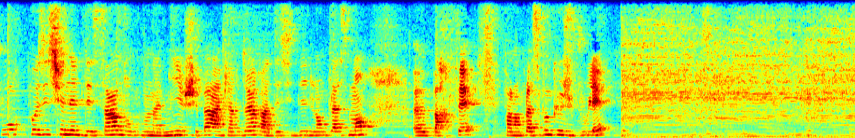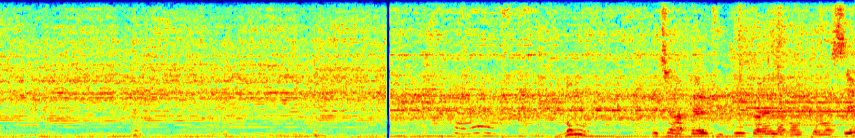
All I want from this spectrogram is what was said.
pour positionner le dessin. Donc on a mis je sais pas un quart d'heure à décider de l'emplacement euh, parfait. Enfin l'emplacement que je voulais Bon, petit rappel du coup quand même avant de commencer.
